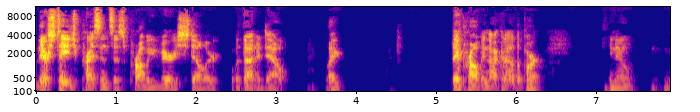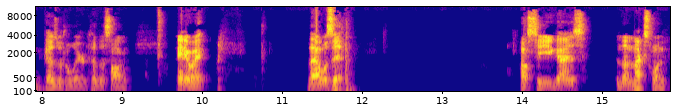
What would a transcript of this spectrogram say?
their stage presence is probably very stellar without a doubt. Like they probably knock it out of the park. You know, it goes with the lyrics of the song. Anyway, that was it. I'll see you guys in the next one.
